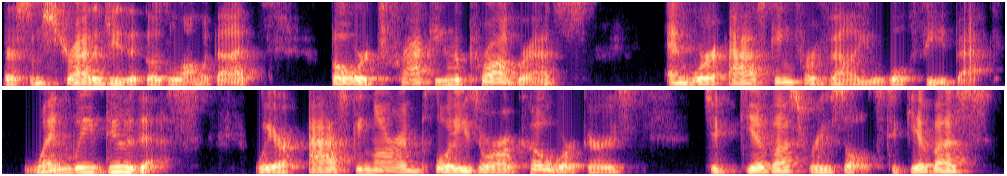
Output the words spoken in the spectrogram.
There's some strategy that goes along with that, but we're tracking the progress and we're asking for valuable feedback. When we do this, we are asking our employees or our coworkers to give us results, to give us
